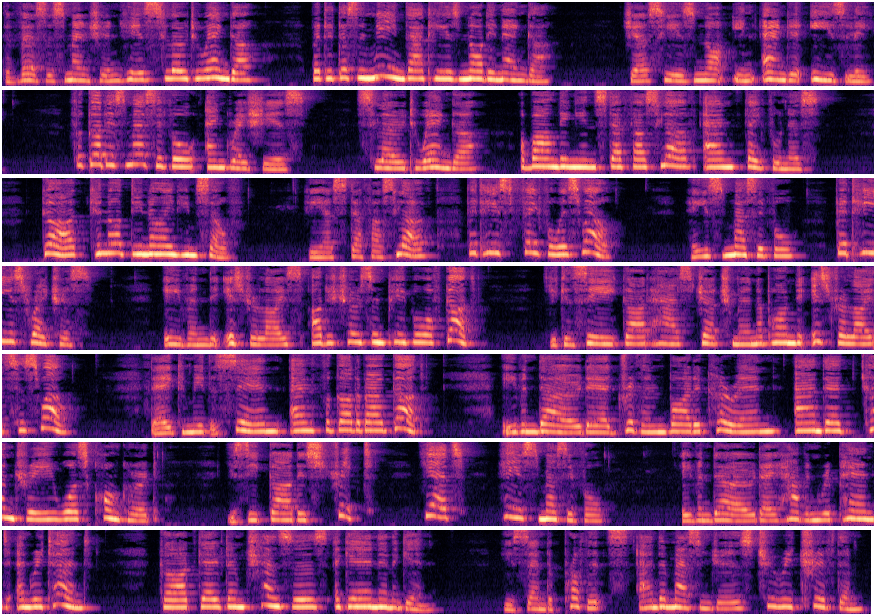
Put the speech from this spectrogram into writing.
The verses mention he is slow to anger, but it doesn't mean that he is not in anger. Just he is not in anger easily. For God is merciful and gracious, slow to anger, abounding in steadfast love and faithfulness. God cannot deny himself. He has steadfast love, but he is faithful as well. He is merciful, but he is righteous. Even the Israelites are the chosen people of God. You can see God has judgment upon the Israelites as well. They committed sin and forgot about God even though they are driven by the current and their country was conquered. You see, God is strict, yet He is merciful. Even though they haven't repented and returned, God gave them chances again and again. He sent the prophets and the messengers to retrieve them.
